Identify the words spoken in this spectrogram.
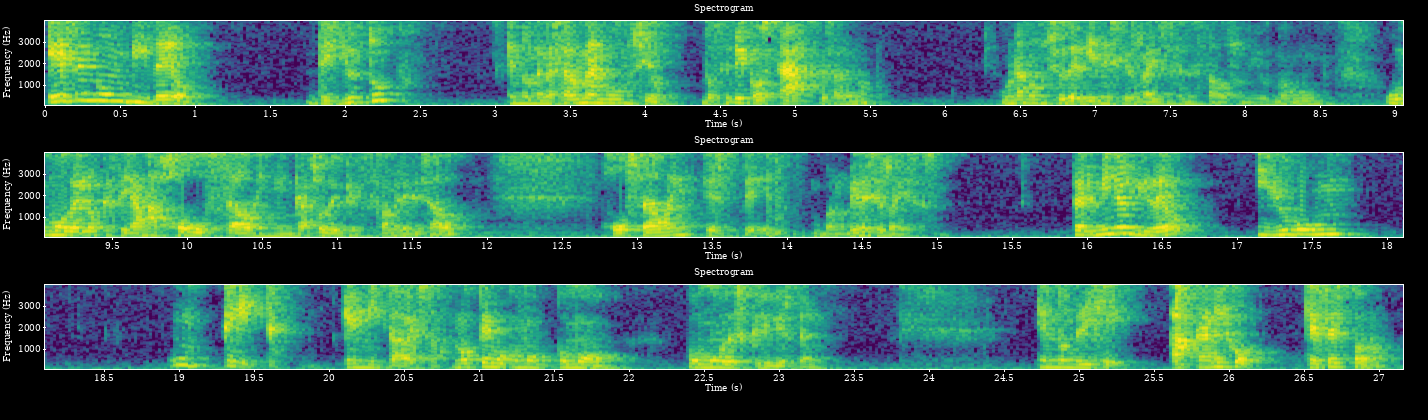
Es en un video de YouTube en donde me sale un anuncio, los típicos ads que salen, ¿no? Un anuncio de bienes y raíces en Estados Unidos, ¿no? Un, modelo que se llama wholesaling, en caso de que estés familiarizado. Wholesaling, este, bueno, bienes y raíces. Termina el video y hubo un, un clic en mi cabeza. No tengo cómo, cómo, cómo describírtelo. En donde dije, acá, ah, hijo, ¿qué es esto, no?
